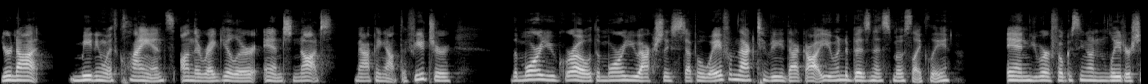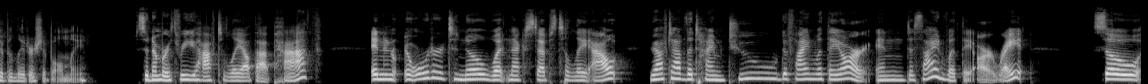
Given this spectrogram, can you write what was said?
you're not meeting with clients on the regular and not mapping out the future, the more you grow, the more you actually step away from the activity that got you into business, most likely, and you are focusing on leadership and leadership only. So, number three, you have to lay out that path. And in, in order to know what next steps to lay out, you have to have the time to define what they are and decide what they are, right? So,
